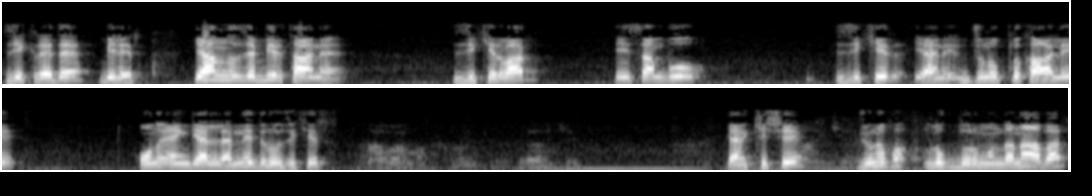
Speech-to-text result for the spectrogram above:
Zikredebilir. Yalnızca bir tane zikir var. İnsan bu zikir yani cunupluk hali onu engeller. Nedir o zikir? Yani kişi cunupluk durumunda ne yapar?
